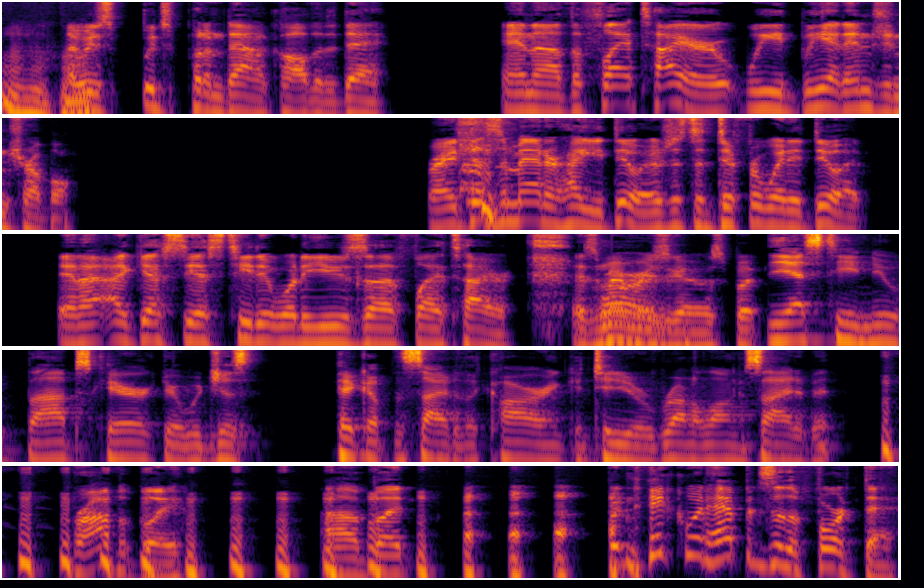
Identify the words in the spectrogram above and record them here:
Mhm. like we just we just put them down, and called it a day. And uh, the flat tire, we we had engine trouble. Right, it doesn't matter how you do it; it was just a different way to do it. And I, I guess the ST didn't want to use a flat tire, as Or- memories goes. But The ST knew Bob's character would just pick up the side of the car and continue to run alongside of it. Probably. uh, but but Nick, what happens to the fourth day?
